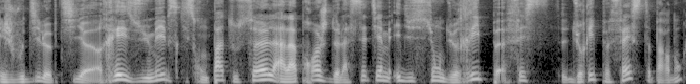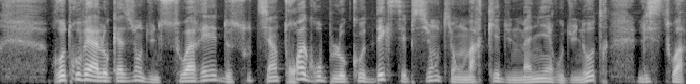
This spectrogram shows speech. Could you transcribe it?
Et je vous dis le petit résumé, parce qu'ils ne seront pas tout seuls, à l'approche de la septième édition du RIP Fest, du RIP Fest pardon, retrouvez à l'occasion d'une soirée de soutien trois groupes locaux d'exception qui ont marqué d'une manière ou d'une autre l'histoire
